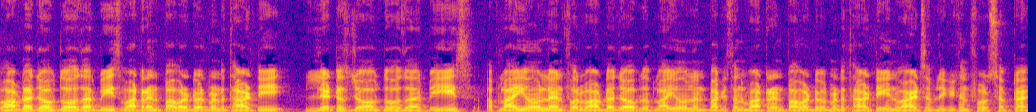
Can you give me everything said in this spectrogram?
वापडा job 2020 water and power development authority latest job 2020 apply online for वापडा job apply online Pakistan water and power development authority invites application for सबटा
